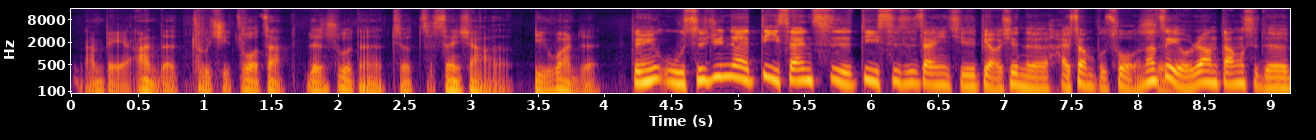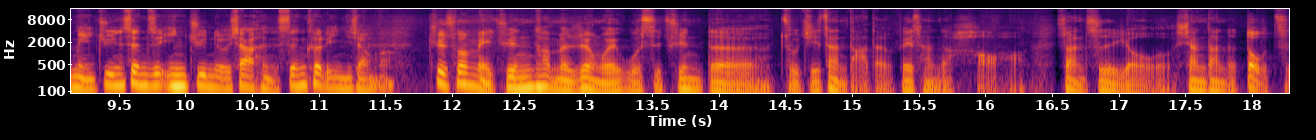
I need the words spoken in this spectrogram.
南北岸的主起作战，人数呢就只剩下了一万人。等于五十军在第三次、第四次战役其实表现得还算不错。那这有让当时的美军甚至英军留下很深刻的印象吗？据说美军他们认为五十军的阻击战打得非常的好，哈，算是有相当的斗志。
